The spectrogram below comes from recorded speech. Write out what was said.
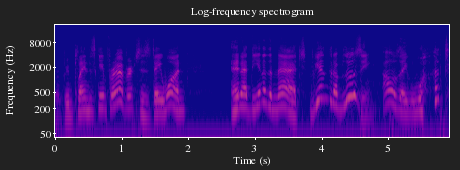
we've been playing this game forever since day one. And at the end of the match, we ended up losing. I was like, what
